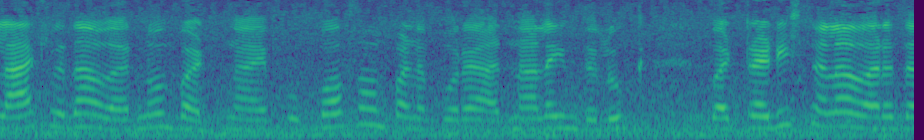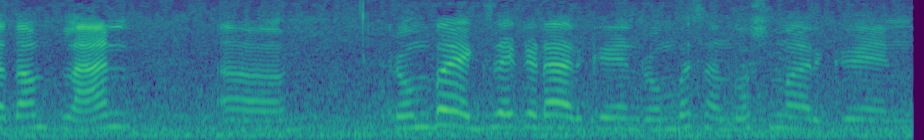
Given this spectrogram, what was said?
பிளாக்ல தான் வரணும் பட் நான் இப்போ பெர்ஃபார்ம் பண்ண போகிறேன் அதனால இந்த லுக் பட் ட்ரெடிஷ்னலாக வரதை தான் பிளான் ரொம்ப எக்ஸைட்டடாக இருக்குது அண்ட் ரொம்ப சந்தோஷமாக இருக்குது அண்ட்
